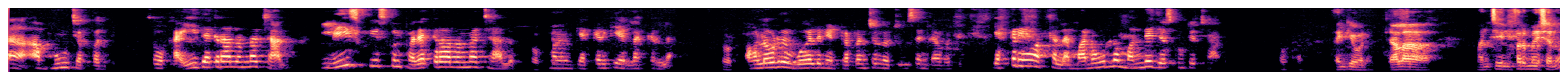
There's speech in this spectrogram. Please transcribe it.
ఆ, భూమి చెప్పొద్ది. సో ఒక ఐదు ఎకరాలు ఉన్నా చాలు. లీజ్ తీసుకుని పది ఎకరాలు ఉన్నా చాలు మనం ఇంకెక్కడికి వెళ్ళక్కర్లా. ఆల్ ఓవర్ ద వరల్డ్ నేను ప్రపంచంలో చూశాను కాబట్టి ఎక్కడ ఏం అక్కర్లా మన ఊర్లో మందే చేసుకుంటే చాలు. ఓకే థ్యాంక్ యూ మేడం చాలా మంచి ఇన్ఫర్మేషన్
